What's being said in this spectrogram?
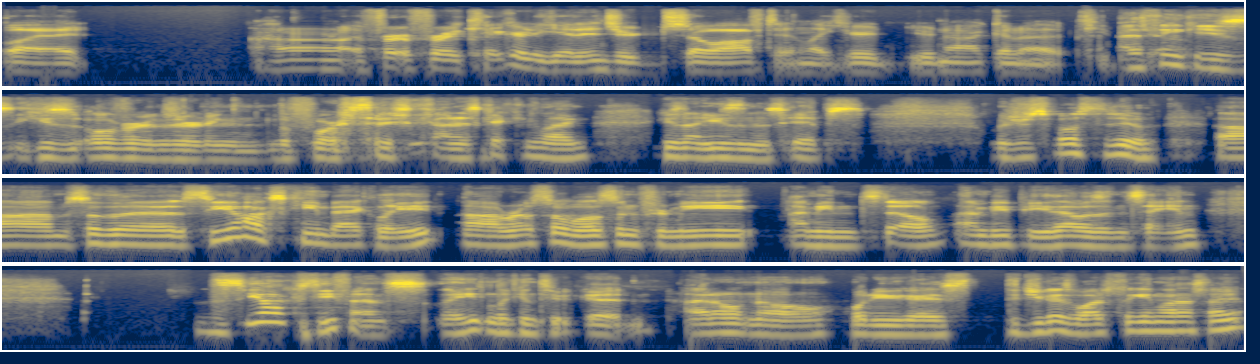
but I don't know for for a kicker to get injured so often, like you're you're not gonna. I think he's he's overexerting the force that he's on his kicking leg. He's not using his hips, which you're supposed to do. Um, so the Seahawks came back late. Uh, Russell Wilson for me, I mean, still MVP. That was insane. The Seahawks defense they ain't looking too good. I don't know. What do you guys? Did you guys watch the game last night?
